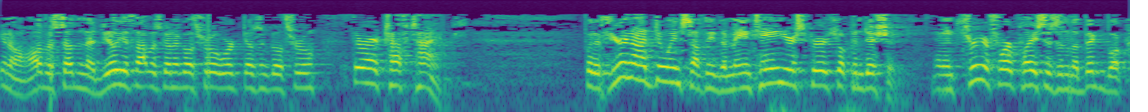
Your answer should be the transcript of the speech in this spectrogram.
you know, all of a sudden that deal you thought was going to go through at work doesn't go through. There are tough times. But if you're not doing something to maintain your spiritual condition, and in three or four places in the big book,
